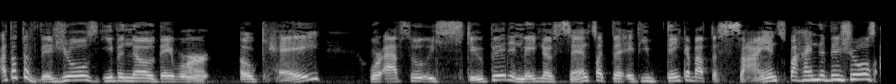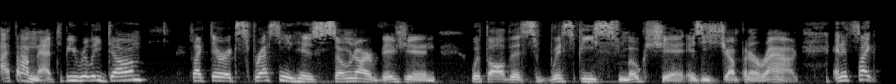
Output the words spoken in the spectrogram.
I thought the visuals, even though they were okay, were absolutely stupid and made no sense. Like the, if you think about the science behind the visuals, I found that to be really dumb. It's like they're expressing his sonar vision with all this wispy smoke shit as he's jumping around. And it's like,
